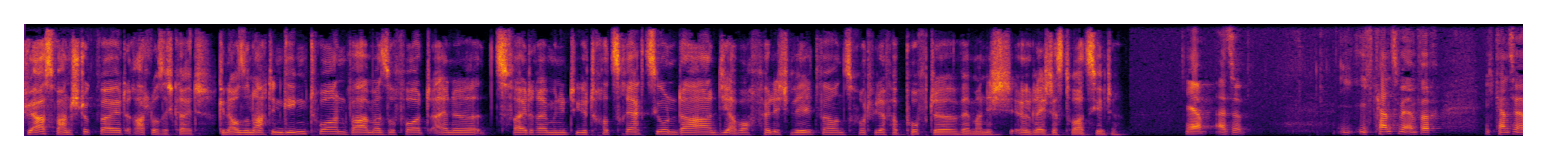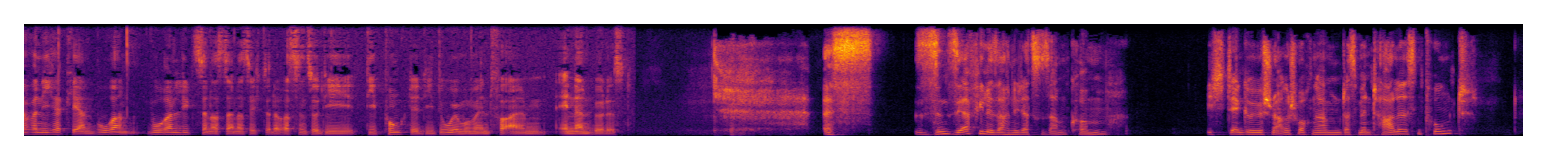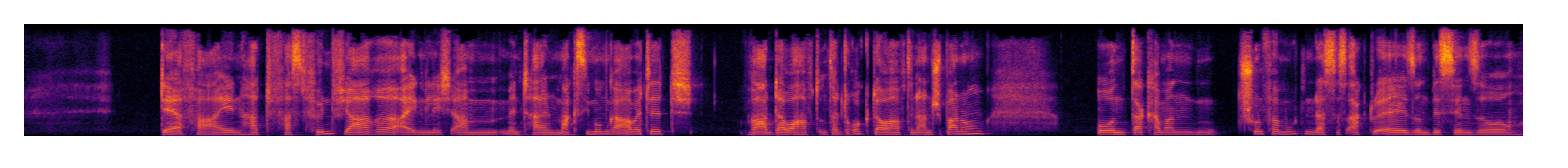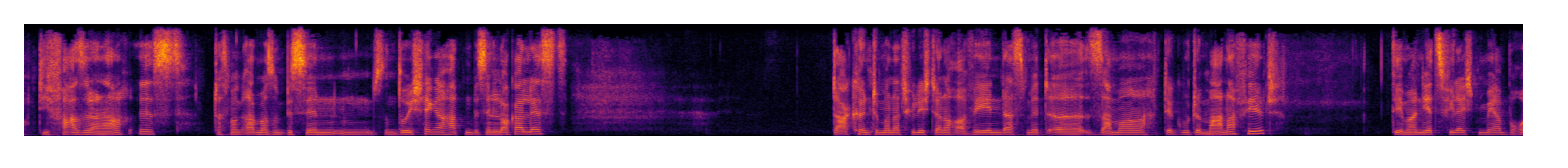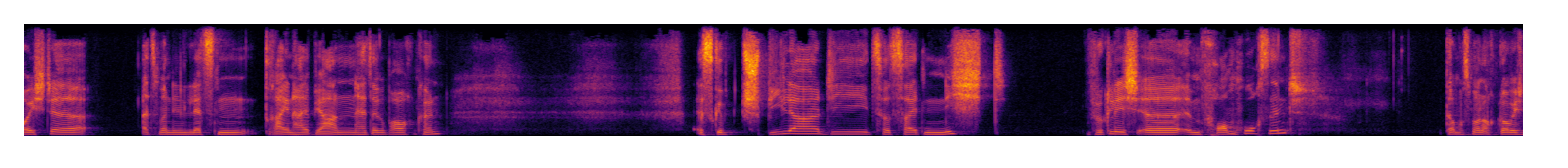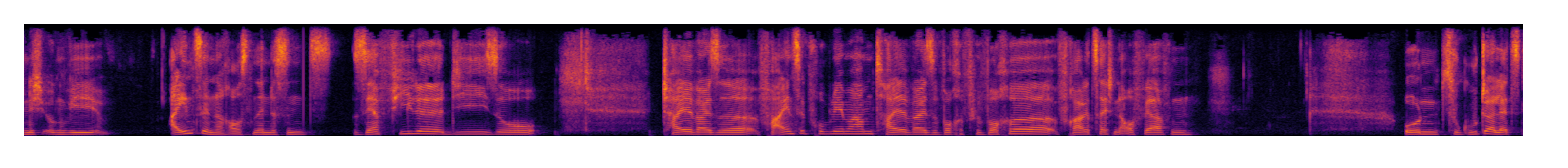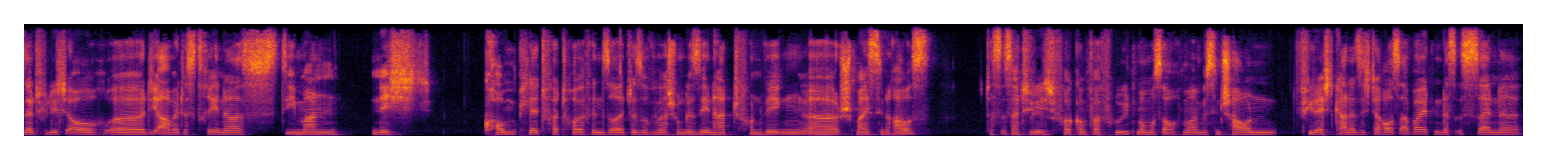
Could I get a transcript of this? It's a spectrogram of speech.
Ja, es war ein Stück weit Ratlosigkeit. Genauso nach den Gegentoren war immer sofort eine zwei-, dreiminütige Trotzreaktion da, die aber auch völlig wild war und sofort wieder verpuffte, wenn man nicht äh, gleich das Tor erzielte. Ja, also ich, ich kann es mir einfach, ich kann es mir einfach nicht erklären. Woran, woran liegt es denn aus deiner Sicht oder was sind so die, die Punkte, die du im Moment vor allem ändern würdest? Es sind sehr viele Sachen, die da zusammenkommen. Ich denke, wie wir schon angesprochen haben, das Mentale ist ein Punkt. Der Verein hat fast fünf Jahre eigentlich am mentalen Maximum gearbeitet, war dauerhaft unter Druck, dauerhaft in Anspannung. Und da kann man schon vermuten, dass das aktuell so ein bisschen so die Phase danach ist, dass man gerade mal so ein bisschen so einen Durchhänger hat, ein bisschen locker lässt. Da könnte man natürlich dann noch erwähnen, dass mit äh, Sammer der gute Mana fehlt, den man jetzt vielleicht mehr bräuchte, als man in den letzten dreieinhalb Jahren hätte gebrauchen können. Es gibt Spieler, die zurzeit nicht wirklich äh, im Formhoch sind. Da muss man auch, glaube ich, nicht irgendwie Einzelne rausnennen. Das sind sehr viele, die so teilweise Vereinzelprobleme haben, teilweise Woche für Woche Fragezeichen aufwerfen. Und zu guter Letzt natürlich auch äh, die Arbeit des Trainers, die man nicht komplett verteufeln sollte, so wie man schon gesehen hat, von wegen äh, schmeißt ihn raus. Das ist natürlich vollkommen verfrüht. Man muss auch mal ein bisschen schauen, vielleicht kann er sich da rausarbeiten. Das ist seine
